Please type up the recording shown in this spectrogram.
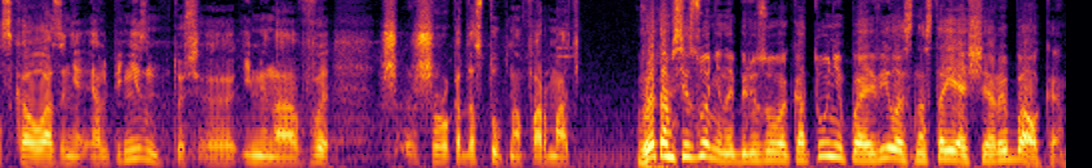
скалолазание и альпинизм, то есть именно в широкодоступном формате. В этом сезоне на Бирюзовой Катуне появилась настоящая рыбалка.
